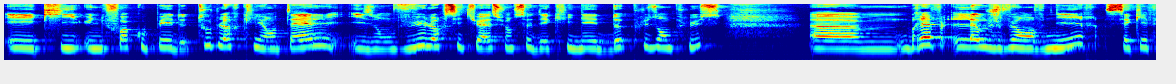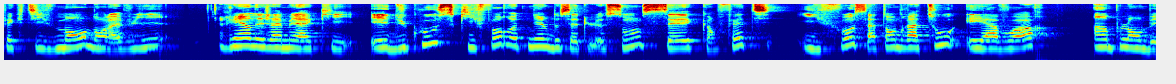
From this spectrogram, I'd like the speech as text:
et qui, une fois coupés de toute leur clientèle, ils ont vu leur situation se décliner de plus en plus. Euh, bref, là où je veux en venir, c'est qu'effectivement, dans la vie, rien n'est jamais acquis. Et du coup, ce qu'il faut retenir de cette leçon, c'est qu'en fait, il faut s'attendre à tout et avoir un plan B.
